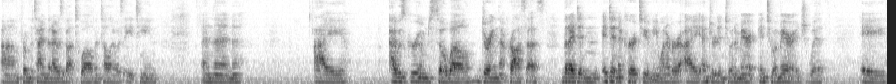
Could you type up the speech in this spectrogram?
um, from the time that I was about 12 until I was 18. And then I I was groomed so well during that process that I didn't it didn't occur to me whenever I entered into an into a marriage with a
